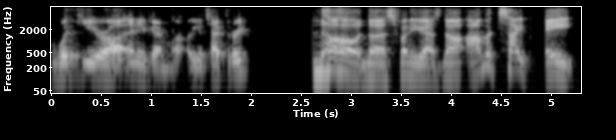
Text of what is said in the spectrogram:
with your uh, enneagram. Are you type three? No, no, that's funny you guys. No, I'm a type eight.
